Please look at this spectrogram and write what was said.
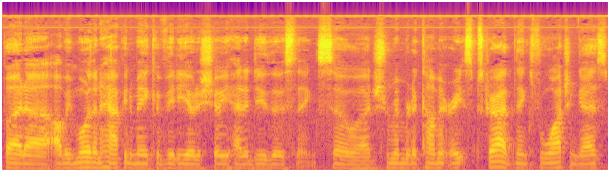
But uh, I'll be more than happy to make a video to show you how to do those things. So uh, just remember to comment, rate, subscribe. Thanks for watching, guys.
